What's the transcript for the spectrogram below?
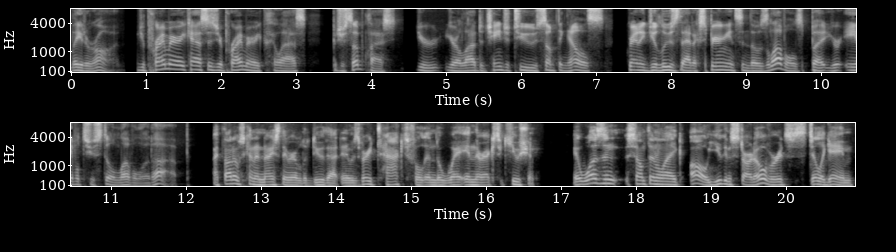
later on. Your primary class is your primary class, but your subclass you're you're allowed to change it to something else. Granted, you lose that experience in those levels, but you're able to still level it up. I thought it was kind of nice they were able to do that, and it was very tactful in the way in their execution. It wasn't something like, "Oh, you can start over; it's still a game."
